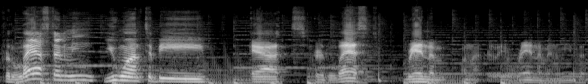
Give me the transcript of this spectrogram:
For the last enemy, you want to be at, or the last random, well not really a random enemy, but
